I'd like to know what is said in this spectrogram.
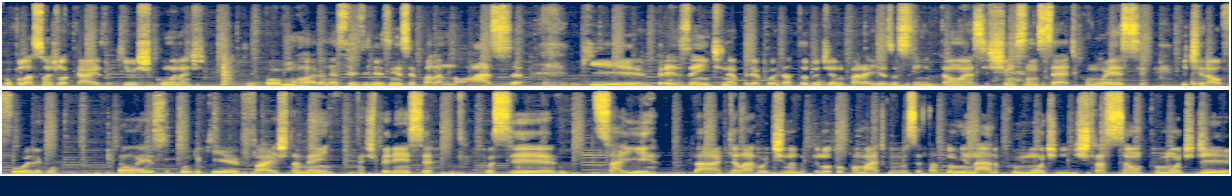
populações locais aqui, os cunas, que pô, moram nessas ilhazinhas, você fala, nossa, que presente, né? Poder acordar todo dia no paraíso assim. Então é assistir um sunset como esse e tirar o fôlego. Então é isso tudo que faz também a experiência você sair daquela rotina do piloto automático onde você está dominado por um monte de distração, por um monte de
